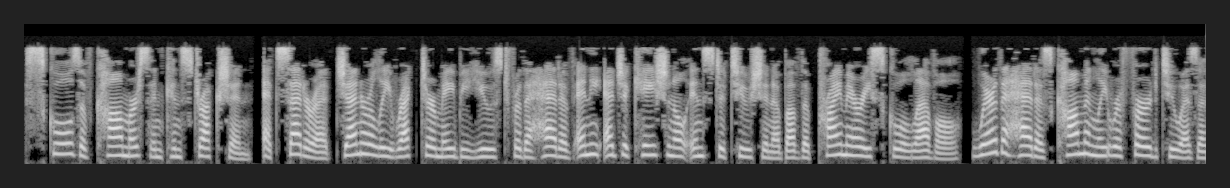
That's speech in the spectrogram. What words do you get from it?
schools of commerce and construction, etc. Generally rector may be used for the head of any educational institution above the primary school level, where the head is commonly referred to as a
